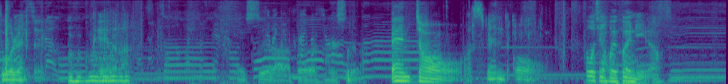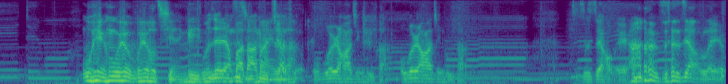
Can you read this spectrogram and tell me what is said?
多人的，OK 了吧。没事啦，哥，没事了。Spend all, spend all。我钱回馈你了，我也我有我有钱可以，我们这两把大买了我不会让他进库卡，我不会让他进库卡。只是这样好累啊，只是这样好累哦。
